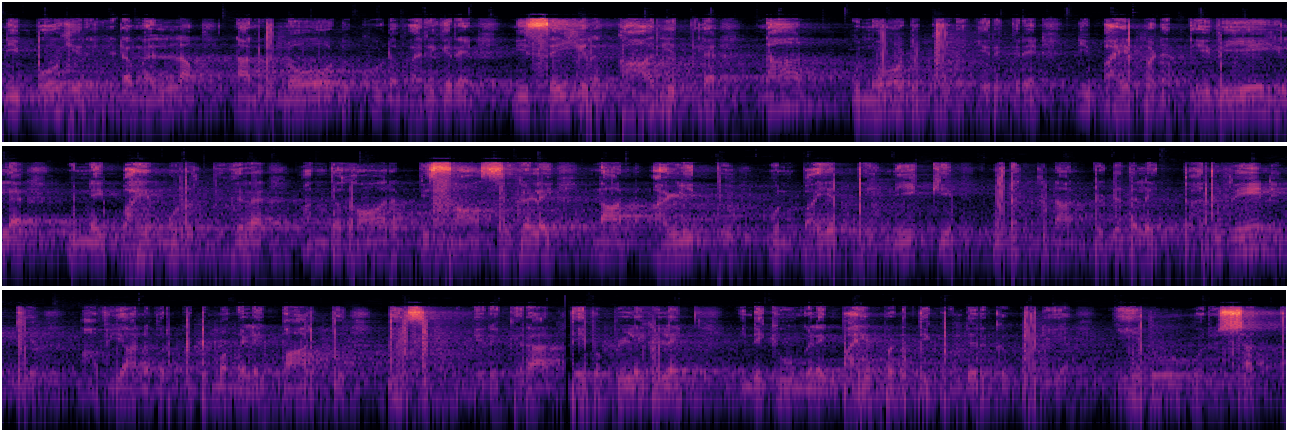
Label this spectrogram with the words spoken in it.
நீ போகிற இடமெல்லாம் நான் உன்னோடு கூட வருகிறேன். நீ செய்கிற காரியத்தில் நான் உன்னோடு கூட இருக்கிறேன். நீ பயப்பட தேவையே இல்லை. உன்னை பயமுறுத்துகிற அந்தகார பிசாசுகளை நான் அழித்து உன் பயத்தை நீக்கி உனக்கு நான் விடுதலை தருவேன் என்று ஆவியானவர் குடும்பங்களை பார்த்து பேசிக்கொண்டிருக்கிறார். தெய்வ பிள்ளைகளை இன்றைக்கு உங்களை பயப்படுத்தி கொண்டிருக்கக்கூடிய ஏதோ ஒரு சக்தி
